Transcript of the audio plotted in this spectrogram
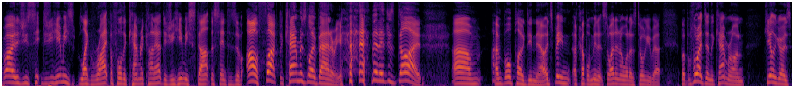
Bro, did you see, did you hear me like right before the camera cut out? Did you hear me start the sentence of "Oh fuck, the camera's low battery," then it just died. Um, I'm all plugged in now. It's been a couple minutes, so I don't know what I was talking about. But before I turn the camera on, Keelan goes,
